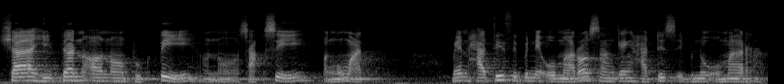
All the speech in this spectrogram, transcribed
Syahidan ana bukti ana saksi penguat min hadis Ibnu Umar saking hadis Ibnu Umar.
